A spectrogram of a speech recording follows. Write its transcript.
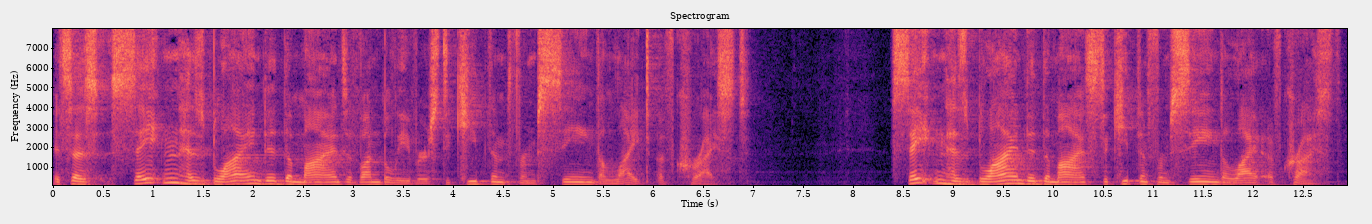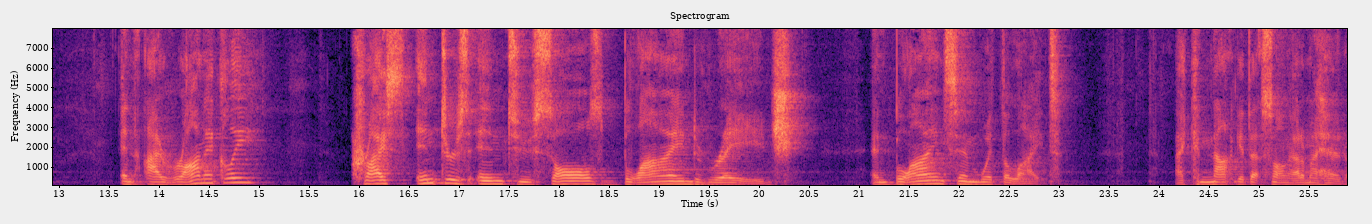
It says, Satan has blinded the minds of unbelievers to keep them from seeing the light of Christ. Satan has blinded the minds to keep them from seeing the light of Christ. And ironically, Christ enters into Saul's blind rage and blinds him with the light. I cannot get that song out of my head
